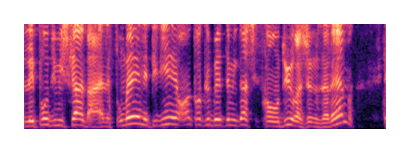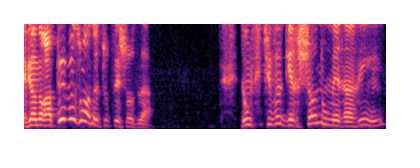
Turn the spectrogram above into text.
les pots du Mishkan, bah, laisse tomber, les piliers, hein, quand le Beth sera en dur à Jérusalem, eh bien, on n'aura plus besoin de toutes ces choses-là. Donc, si tu veux, Gershon ou Merari,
